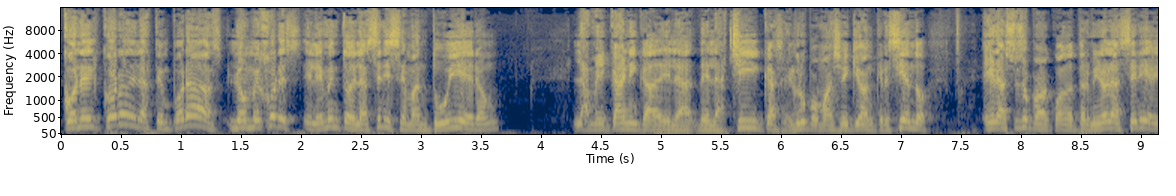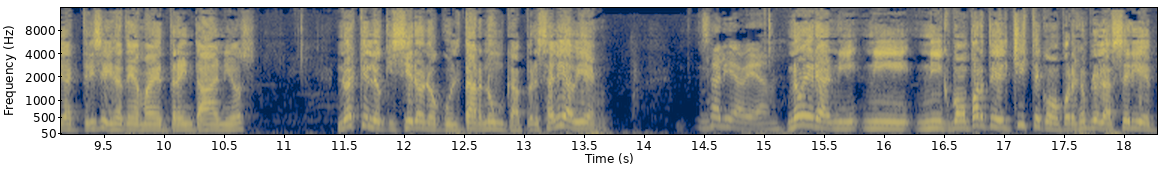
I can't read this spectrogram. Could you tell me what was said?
Con el correr de las temporadas, los mejores elementos de la serie se mantuvieron. La mecánica de, la, de las chicas, el grupo más que iban creciendo. Es gracioso porque cuando terminó la serie había actrices que ya tenían más de 30 años. No es que lo quisieron ocultar nunca, pero salía bien. Salía bien. No era ni, ni, ni como parte del chiste, como por ejemplo la serie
